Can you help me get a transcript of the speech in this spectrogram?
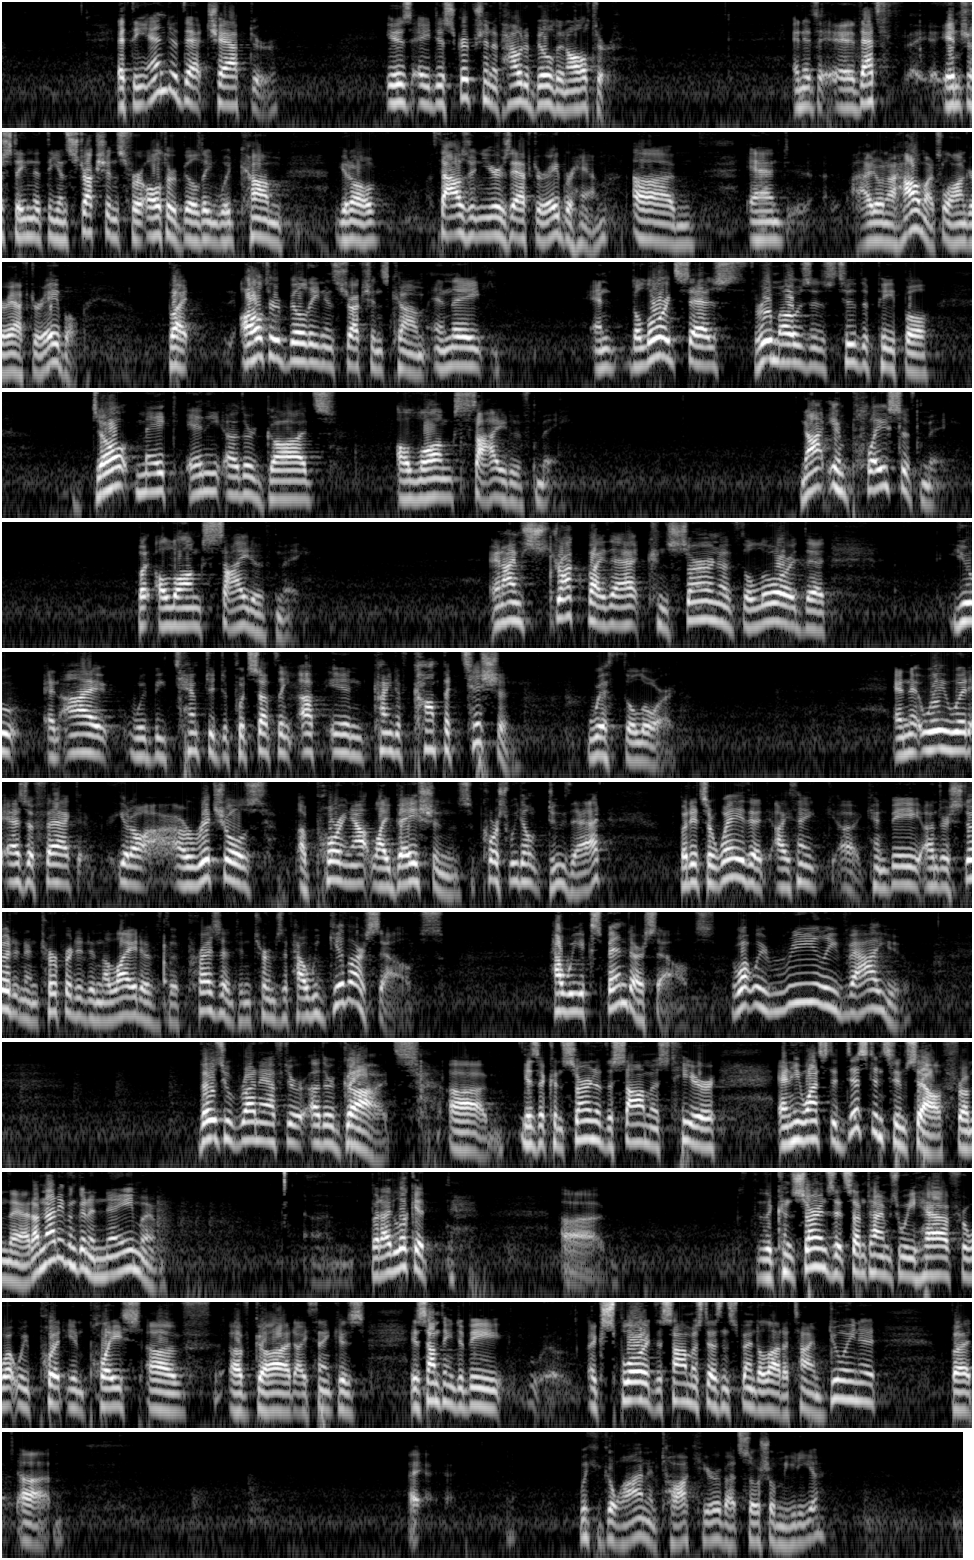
at the end of that chapter is a description of how to build an altar. And it's, uh, that's interesting that the instructions for altar building would come, you know, a thousand years after Abraham, um, and I don't know how much longer after Abel. But altar building instructions come, and they, and the Lord says through Moses to the people, don't make any other gods alongside of me not in place of me, but alongside of me. And I'm struck by that concern of the Lord that you and I would be tempted to put something up in kind of competition with the Lord. And that we would, as a fact, you know, our rituals of pouring out libations, of course, we don't do that. But it's a way that I think uh, can be understood and interpreted in the light of the present in terms of how we give ourselves, how we expend ourselves, what we really value. Those who run after other gods uh, is a concern of the psalmist here, and he wants to distance himself from that. I'm not even going to name him, um, but I look at. Uh, the concerns that sometimes we have for what we put in place of, of God, I think, is, is something to be explored. The psalmist doesn't spend a lot of time doing it, but uh, I, we could go on and talk here about social media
